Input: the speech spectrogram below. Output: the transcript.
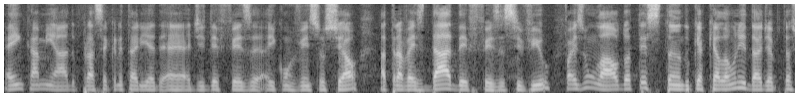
é encaminhado para a Secretaria é, de Defesa e Convivência Social, através da Defesa Civil, faz um laudo atestando que aquela unidade habitacional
